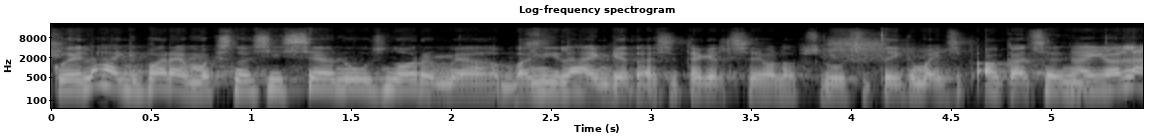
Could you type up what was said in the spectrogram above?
kui ei lähegi paremaks, no siis see on uus norm ja ma nii lähengi edasi, tegelikult see ei ole absoluutselt õige mindset, aga see on no,,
